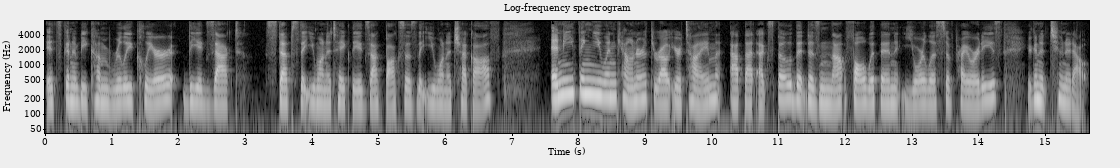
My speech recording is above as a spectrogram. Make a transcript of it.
it's going to become really clear the exact steps that you want to take, the exact boxes that you want to check off. Anything you encounter throughout your time at that expo that does not fall within your list of priorities, you're going to tune it out.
